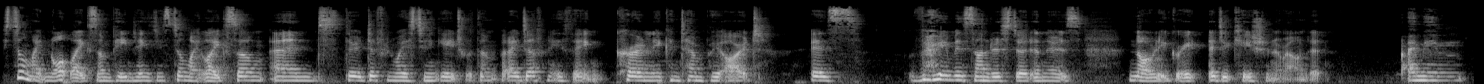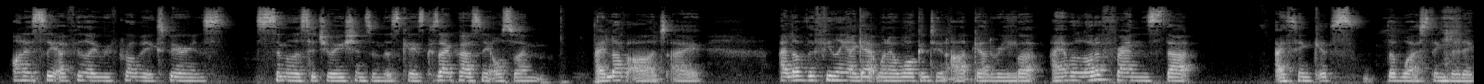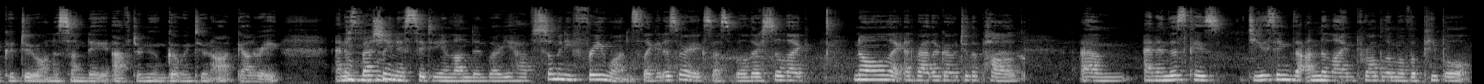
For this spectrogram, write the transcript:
you still might not like some paintings, you still might like some, and there are different ways to engage with them. But I definitely think currently contemporary art is very misunderstood and there's not really great education around it. I mean, honestly, I feel like we've probably experienced similar situations in this case because I personally also I'm I love art. I I love the feeling I get when I walk into an art gallery, but I have a lot of friends that I think it's the worst thing that I could do on a Sunday afternoon go into an art gallery. And especially in a city in London where you have so many free ones, like it is very accessible. They're still like, no, like I'd rather go to the pub. Um, and in this case, do you think the underlying problem of a people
